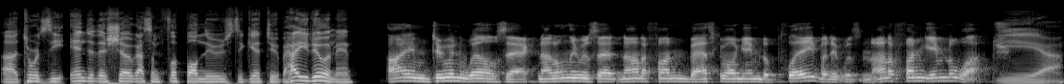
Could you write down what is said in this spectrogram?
uh, towards the end of the show. Got some football news to get to. But how you doing, man? I am doing well, Zac. Not only was that not a fun basketball game to play, but it was not a fun game to watch. Yeah,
